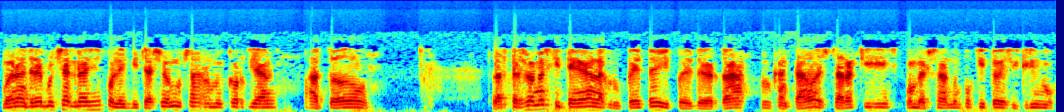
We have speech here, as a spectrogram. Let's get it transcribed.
Bueno, Andrés, muchas gracias por la invitación. Un saludo muy cordial a todas las personas que tengan la grupeta y pues de verdad encantado de estar aquí conversando un poquito de ciclismo.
